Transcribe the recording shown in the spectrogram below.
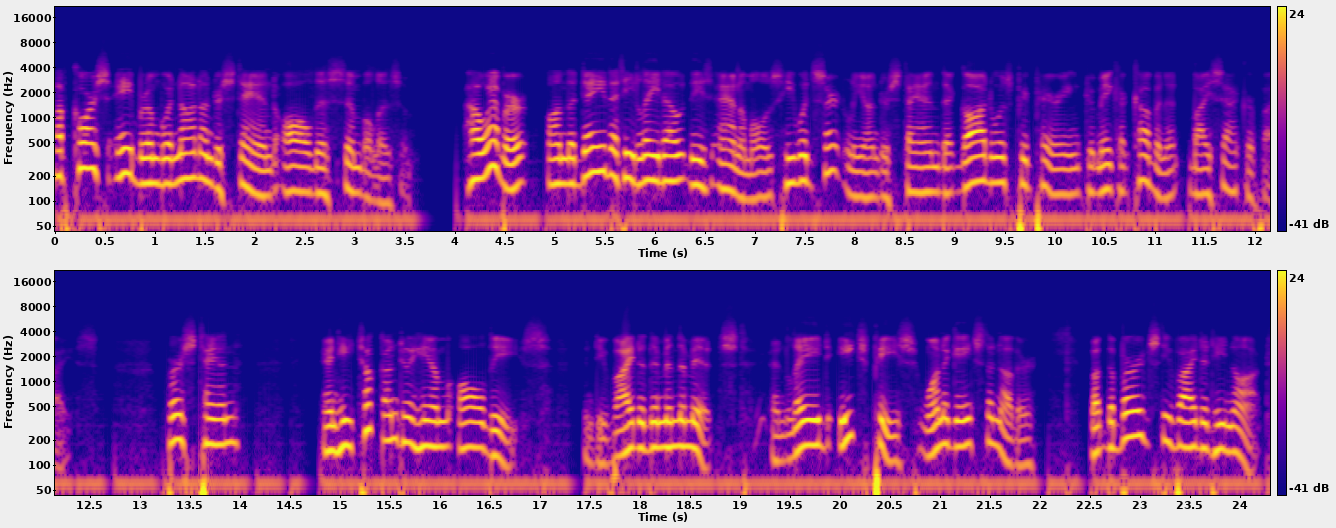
Of course, Abram would not understand all this symbolism. However, on the day that he laid out these animals, he would certainly understand that God was preparing to make a covenant by sacrifice. Verse 10 And he took unto him all these, and divided them in the midst, and laid each piece one against another, but the birds divided he not.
